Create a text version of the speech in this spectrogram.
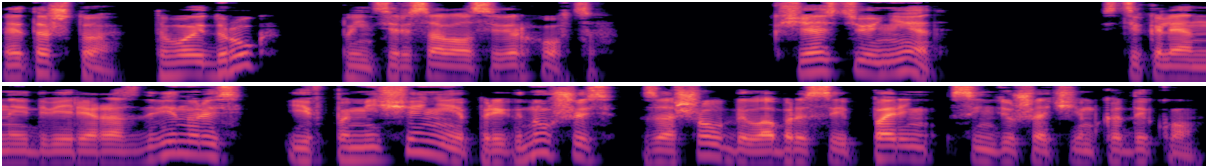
Это что, твой друг? поинтересовался Верховцев. К счастью, нет. Стеклянные двери раздвинулись, и в помещение, пригнувшись, зашел белобрысый парень с индюшачьим кадыком.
